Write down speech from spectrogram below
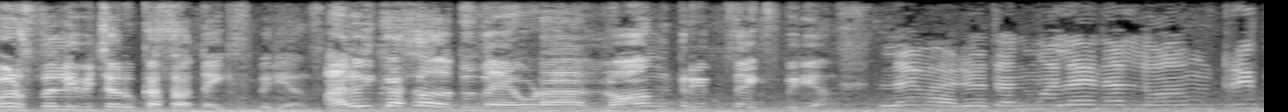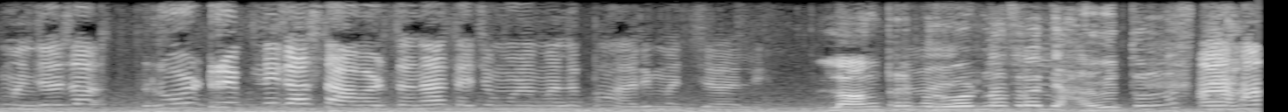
पर्सनली विचारू कसा होता एक्सपिरियन्स अरे कसा होता तुझा एवढा लॉंग ट्रिपचा एक्सपिरियन्स लय भारी होता आणि मला आहे ना लॉंग ट्रिप म्हणजे रोड ट्रिपने जास्त आवडतं ना त्याच्यामुळे मला भारी मज्जा आली. लॉंग ट्रिप रोड नच राहते हवेतून. हा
